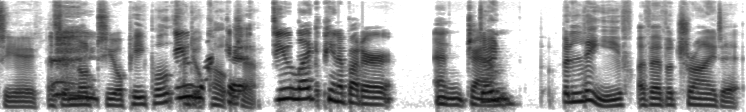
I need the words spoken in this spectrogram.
to you, as a nod to your people you and your like it? culture. Do you like peanut butter and jam? Don't believe I've ever tried it.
